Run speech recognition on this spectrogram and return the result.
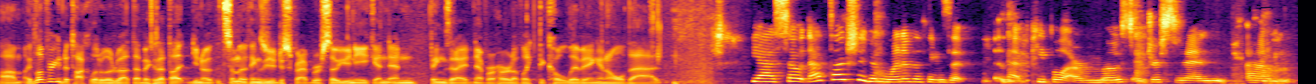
Um, I'd love for you to talk a little bit about that because I thought you know some of the things you described were so unique and, and things that I'd never heard of, like the co living and all of that. Yeah, so that's actually been one of the things that that people are most interested in um,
